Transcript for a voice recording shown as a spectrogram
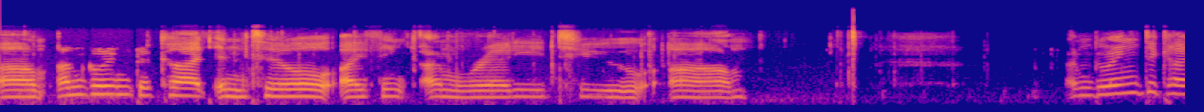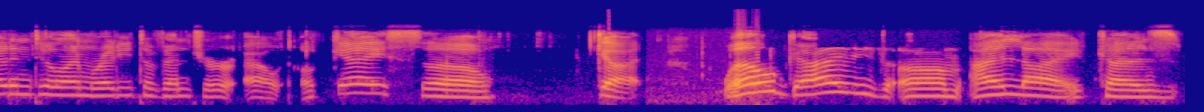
Um, I'm going to cut until I think I'm ready to, um, I'm going to cut until I'm ready to venture out. Okay, so, cut. Well, guys, um, I lied because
